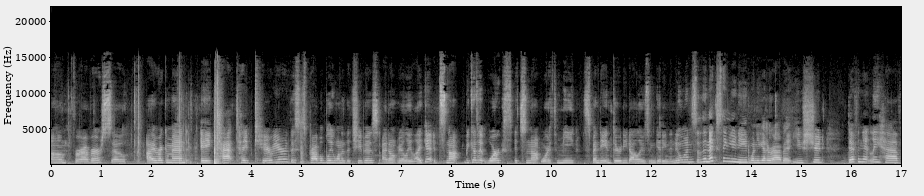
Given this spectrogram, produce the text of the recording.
um, forever. So I recommend a cat type carrier. This is probably one of the cheapest. I don't really like it. It's not, because it works, it's not worth me spending $30 and getting a new one. So the next thing you need when you get a rabbit, you should definitely have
